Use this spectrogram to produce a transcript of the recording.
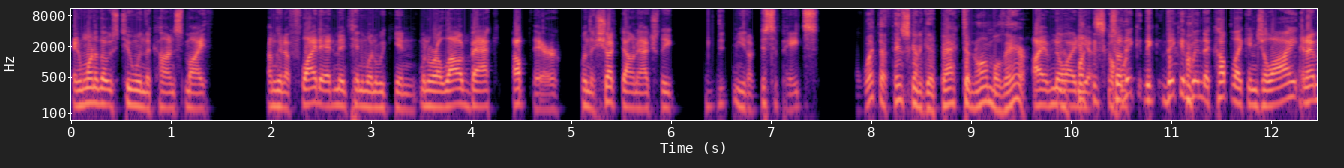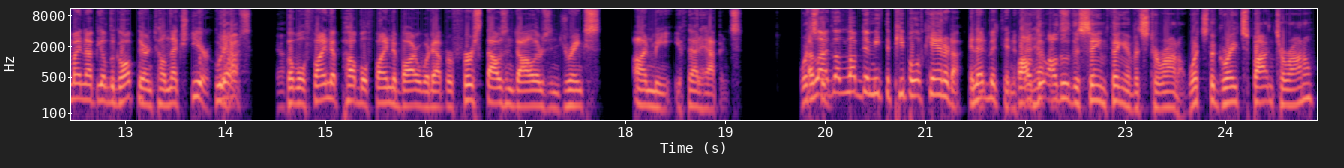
and one of those two win the Conn Smythe, I'm going to fly to Edmonton when we can, when we're allowed back up there, when the shutdown actually, you know, dissipates. What the thing's going to get back to normal there? I have no What idea. So they, they they could win the cup like in July, and I might not be able to go up there until next year. Who Yeah, knows? yeah. But we'll find a pub, we'll find a bar, whatever. First thousand dollars in drinks on me if that happens. I'd, the- I'd love to meet the people of Canada in Edmonton. I'll do. I'll do the same thing if it's Toronto. What's the great spot in Toronto?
